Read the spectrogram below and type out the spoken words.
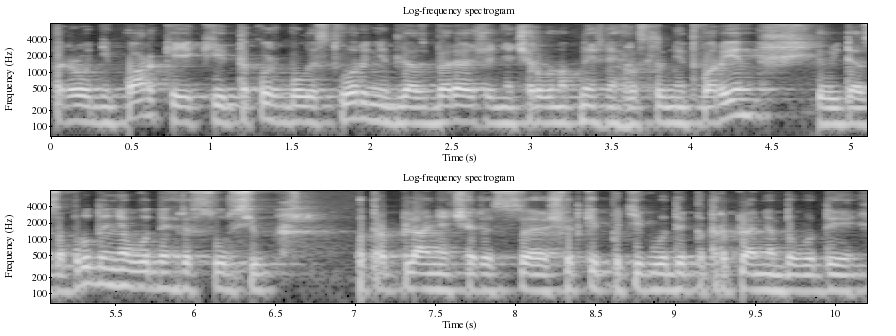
природні парки, які також були створені для збереження червонокнижних рослин і тварин. Йде забруднення водних ресурсів. Потрапляння через е, швидкий потік води, потрапляння до води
